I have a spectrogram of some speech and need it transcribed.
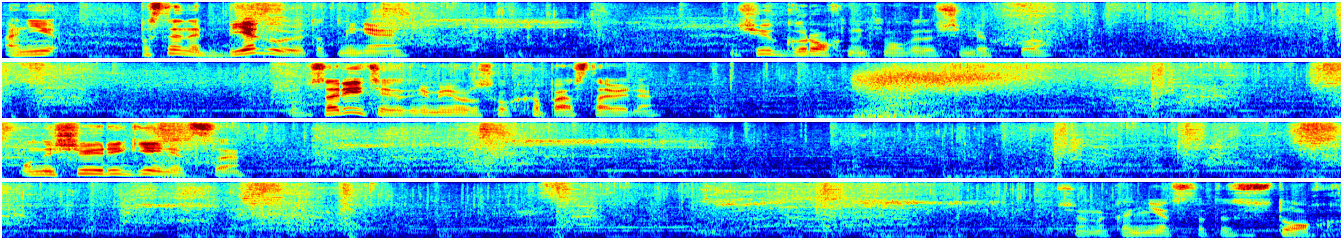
Они постоянно бегают от меня. Еще и грохнуть могут очень легко. Вы посмотрите, они мне уже сколько хп оставили. Он еще и регенится. Наконец-то ты сдох.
